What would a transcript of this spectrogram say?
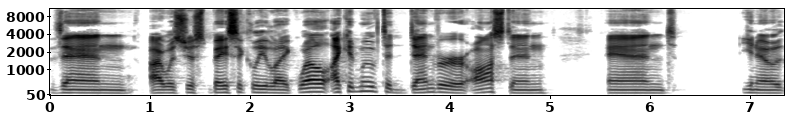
then I was just basically like, well, I could move to Denver or Austin. And, you know,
